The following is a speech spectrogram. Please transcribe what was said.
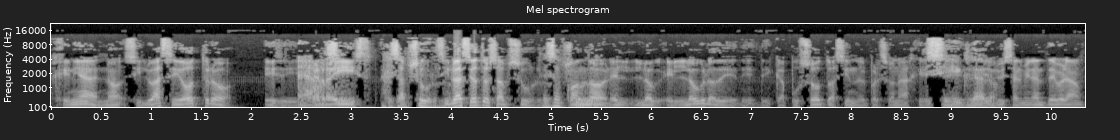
genial, ¿no? Si lo hace otro, es, eh, Ah, sí, es absurdo. Si lo hace otro es absurdo. Es absurdo. Cuando el, lo- el logro de, de, de Capusotto haciendo el personaje Sí, de, claro. de Luis Almirante Brown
